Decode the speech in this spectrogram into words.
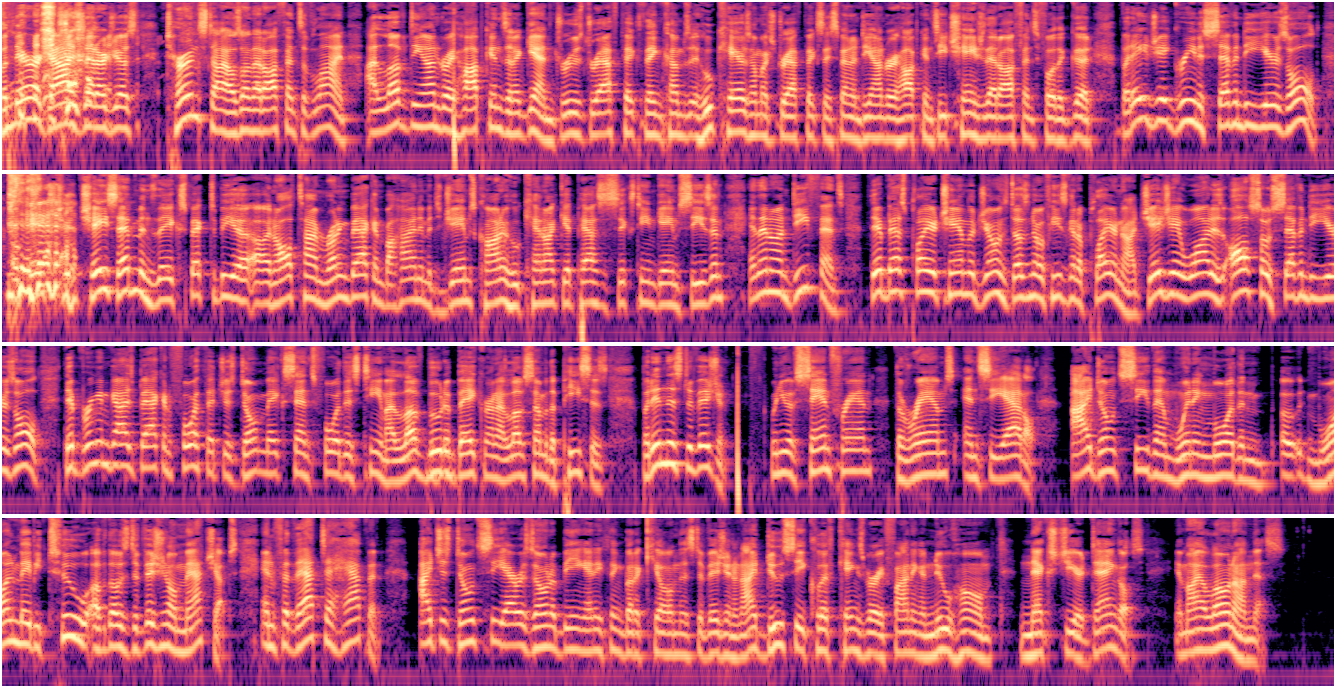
But there are guys that are just turnstiles on that offensive line. I love DeAndre Hopkins, and again, Drew's draft pick thing comes in. Who cares how much draft picks they spend on DeAndre Hopkins? He changed that offense for the good. But AJ Green is 70 years old. Okay, Ch- Chase Edmonds, they expect to be a, an all-time running back, and behind him it's James Conner, who cannot get past a 16-game season. And then on defense, their best player Chandler Jones doesn't know if he's going to play or not. J.J. Watt is also 70 years old. They're bringing guys back and forth that just don't make sense for this team. I love Budda Baker and I love some of the pieces, but in this division, when you have San Fran, the Rams, and Seattle. I don't see them winning more than uh, one, maybe two of those divisional matchups. And for that to happen, I just don't see Arizona being anything but a kill in this division. And I do see Cliff Kingsbury finding a new home next year. Dangles, am I alone on this?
